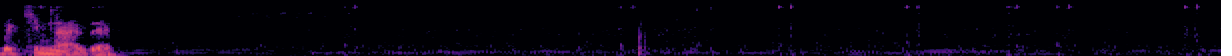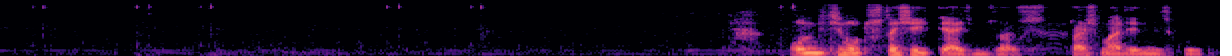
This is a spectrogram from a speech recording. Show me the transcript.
Bakayım nerede. Onun için 30 taşa ihtiyacımız var. Taş madenimizi kurduk.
